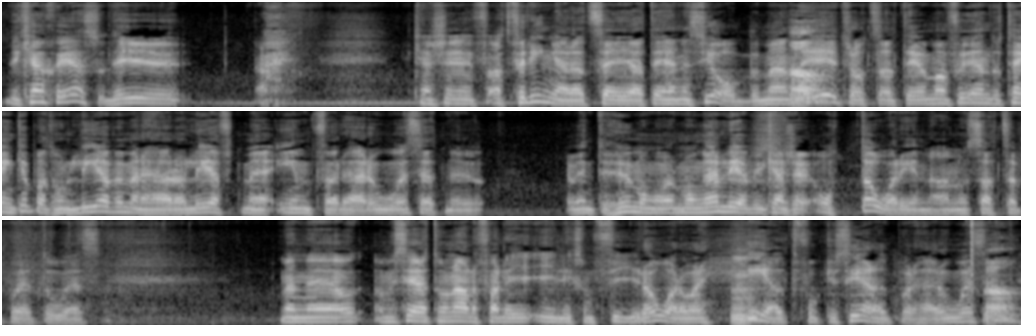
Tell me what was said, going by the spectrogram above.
det kanske är så. Det är ju... äh, Kanske att förringa att säga att det är hennes jobb. Men Ja. det är ju trots allt det. Man får ju ändå tänka på att hon lever med det här och har levt med inför det här OSet nu. Jag vet inte hur många år. Många lever ju kanske åtta år innan och satsar på ett OS. Men eh, om vi säger att hon i alla fall i, i liksom fyra år har varit helt fokuserad på det här OSet. Mm. Ja.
